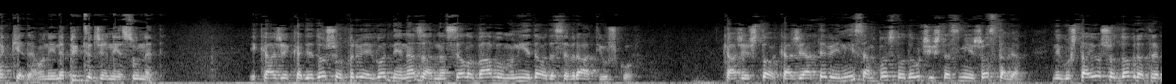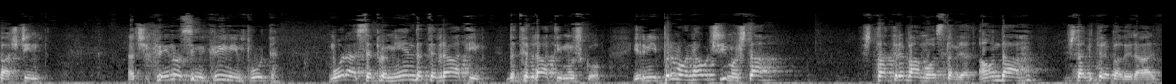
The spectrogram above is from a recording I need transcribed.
ekede, one nepritvrđene sunnete. I kaže, kad je došao prve godine nazad na selo, babo mu nije dao da se vrati u školu. Kaže što? Kaže, ja tebe nisam poslao da učiš šta smiješ ostavljati, nego šta još od dobra trebaš činiti. Znači, krenuo si mi krivim putem. Mora se promijeniti da te vratim, da te vratim u školu. Jer mi prvo naučimo šta? Šta trebamo ostavljati. A onda šta bi trebali raditi.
